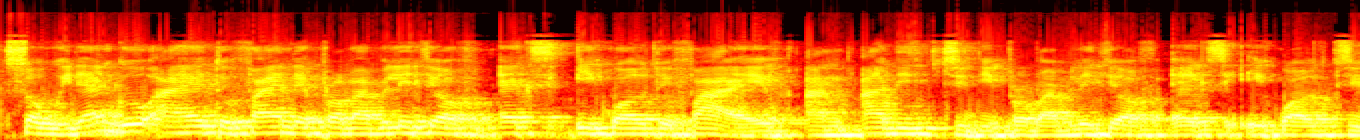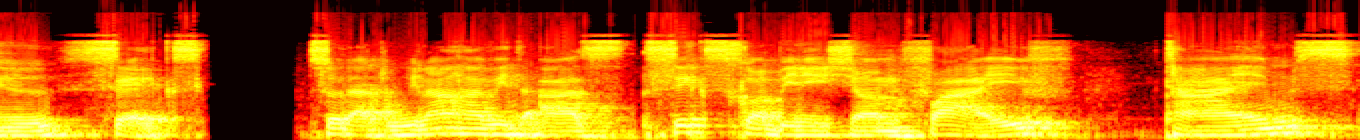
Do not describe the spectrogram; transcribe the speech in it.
So we then go ahead to find the probability of x equal to 5 and add it to the probability of x equal to 6 so that we now have it as 6 combination 5 times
